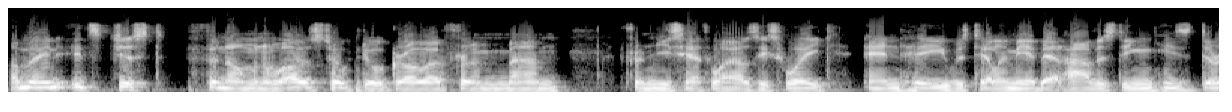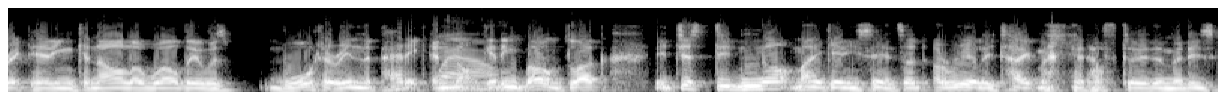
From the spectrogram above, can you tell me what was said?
I mean, it's just phenomenal. I was talking to a grower from um, from New South Wales this week, and he was telling me about harvesting his direct heading canola while there was water in the paddock and wow. not getting bogged. Like it just did not make any sense. I, I, really take my head off to them. It is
